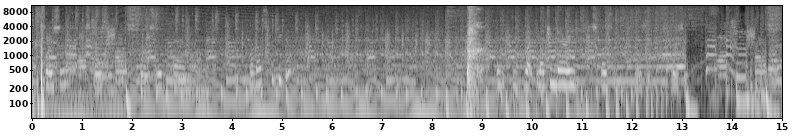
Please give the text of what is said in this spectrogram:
Explosive, explosive, exclusive, and um, what else did you get? Oh, Wait, legendary, explosive, explosive, exclusive.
